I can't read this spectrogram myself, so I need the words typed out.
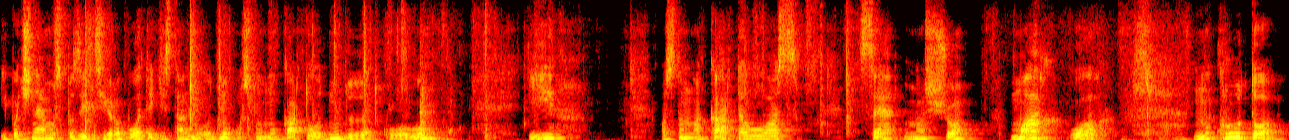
І почнемо з позиції роботи. Дістанемо одну основну карту, одну додаткову. І основна карта у вас це у нас що? Мах. Ох! Ну круто!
